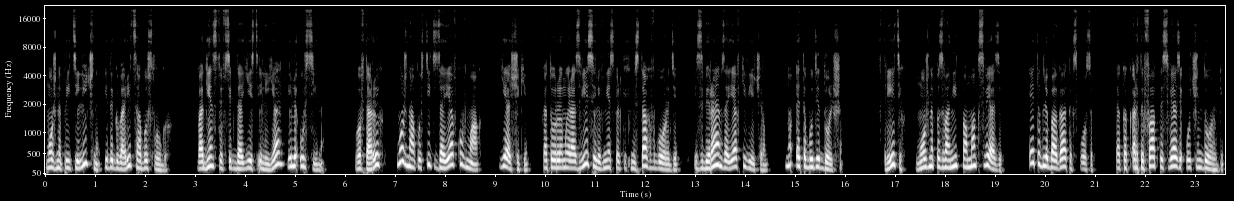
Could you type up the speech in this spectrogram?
можно прийти лично и договориться об услугах. В агентстве всегда есть или я, или Урсина. Во-вторых, можно опустить заявку в МАК, ящики, которые мы развесили в нескольких местах в городе, и забираем заявки вечером, но это будет дольше. В-третьих, можно позвонить по МАК-связи. Это для богатых способ, так как артефакты связи очень дороги.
